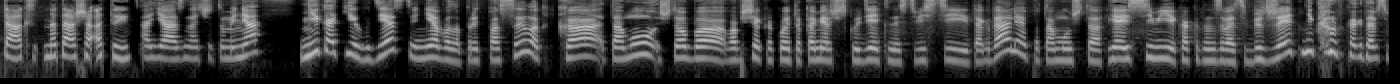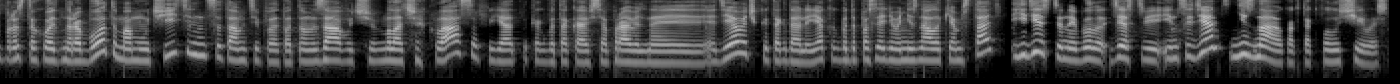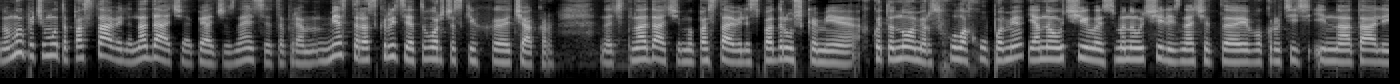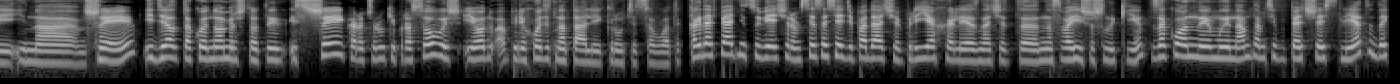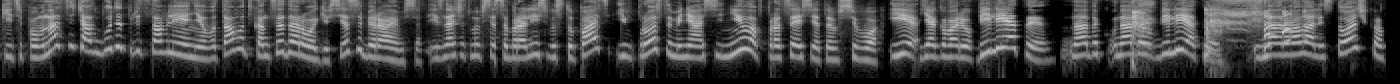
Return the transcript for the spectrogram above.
Так, Наташа, а ты? А я, значит, у меня Никаких в детстве не было предпосылок к тому, чтобы вообще какую-то коммерческую деятельность вести и так далее, потому что я из семьи, как это называется, бюджетников, когда все просто ходят на работу, мама учительница, там, типа, потом завуч младших классов, я как бы такая вся правильная девочка и так далее. Я как бы до последнего не знала, кем стать. Единственный был в детстве инцидент, не знаю, как так получилось, но мы почему-то поставили на даче, опять же, знаете, это прям место раскрытия творческих э, чакр. Значит, на даче мы поставили с подружками какой-то номер с хула-хупами. Я научилась, мы научились, значит, э, его крутить и на талии, и на шее. И делать такой номер, что ты из шеи, короче, руки просовываешь, и он а, переходит на талии и крутится. Вот. Когда в пятницу вечером все соседи по даче приехали, значит, э, на свои шашлыки, законные мы, нам там типа 5-6 лет, такие, типа, у нас сейчас будет представление, вот там вот в конце дороги, все собираемся. И, значит, мы все собрались выступать, и просто меня осенило осенило в процессе этого всего. И я говорю, билеты, надо, надо билеты. И нарвала листочков,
